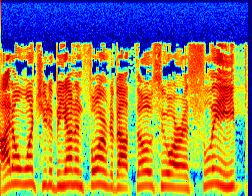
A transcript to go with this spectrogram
I don't want you to be uninformed about those who are asleep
